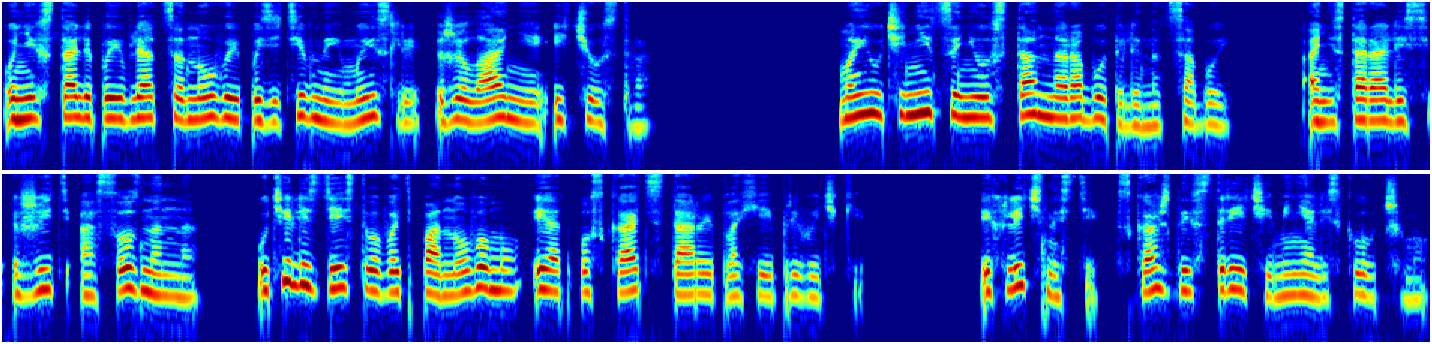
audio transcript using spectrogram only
У них стали появляться новые позитивные мысли, желания и чувства. Мои ученицы неустанно работали над собой. Они старались жить осознанно, учились действовать по-новому и отпускать старые плохие привычки. Их личности с каждой встречей менялись к лучшему.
